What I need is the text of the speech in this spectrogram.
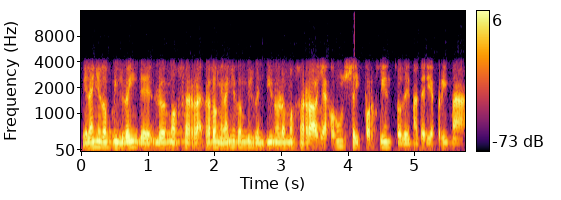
el año 2020 lo hemos cerrado, perdón, el año 2021 lo hemos cerrado ya con un 6% de materia prima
